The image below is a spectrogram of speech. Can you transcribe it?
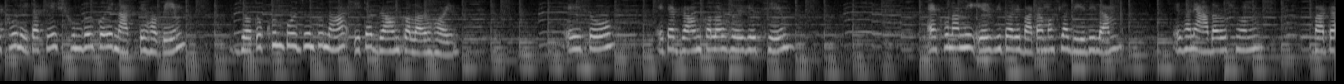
এখন এটাকে সুন্দর করে নাড়তে হবে। যতক্ষণ পর্যন্ত না এটা ব্রাউন কালার হয়। এই তো, এটা ব্রাউন কালার হয়ে গেছে। এখন আমি এর ভিতরে বাটা মশলা দিয়ে দিলাম। এখানে আদা, রসুন, বাটা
